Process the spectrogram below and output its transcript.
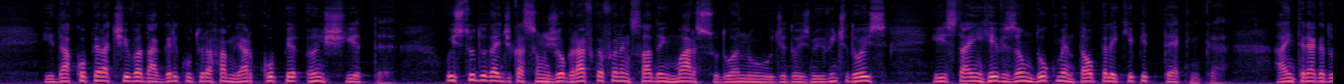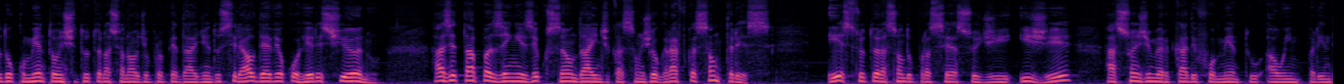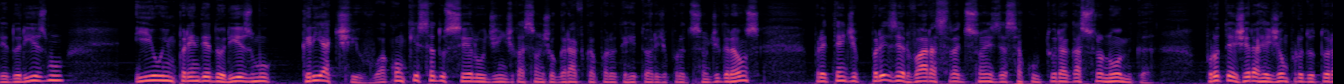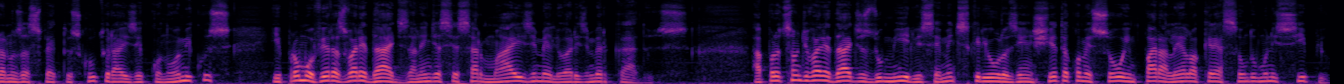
e da Cooperativa da Agricultura Familiar Cooper Anchieta. O estudo da indicação geográfica foi lançado em março do ano de 2022 e está em revisão documental pela equipe técnica. A entrega do documento ao Instituto Nacional de Propriedade Industrial deve ocorrer este ano. As etapas em execução da indicação geográfica são três: estruturação do processo de IG, ações de mercado e fomento ao empreendedorismo e o empreendedorismo criativo. A conquista do selo de indicação geográfica para o território de produção de grãos pretende preservar as tradições dessa cultura gastronômica, proteger a região produtora nos aspectos culturais e econômicos e promover as variedades, além de acessar mais e melhores mercados. A produção de variedades do milho e sementes crioulas em Anchieta começou em paralelo à criação do município,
